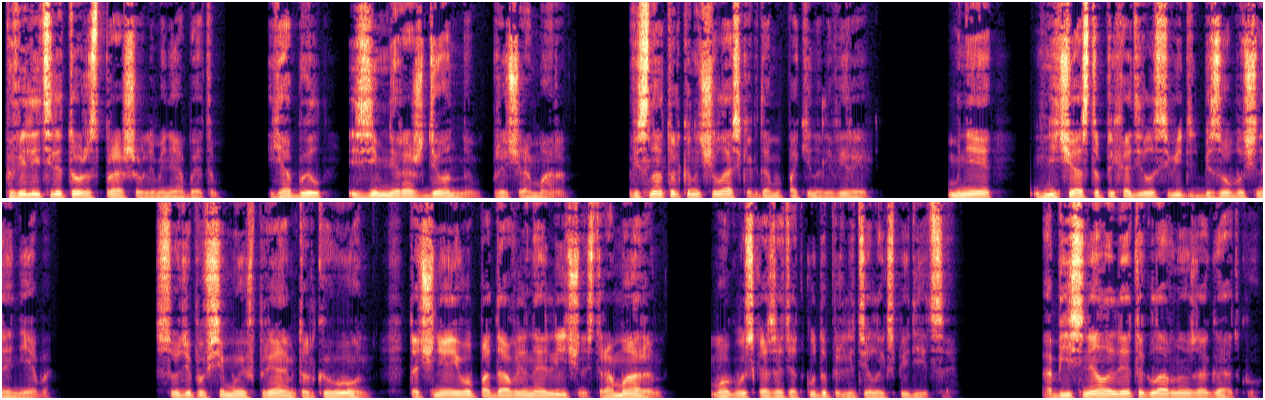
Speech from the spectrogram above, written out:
Повелители тоже спрашивали меня об этом. Я был зимнерожденным, Пречрамаран. Весна только началась, когда мы покинули Верель. Мне нечасто приходилось видеть безоблачное небо. Судя по всему, и впрямь только он, точнее его подавленная личность, Ромарен, мог бы сказать, откуда прилетела экспедиция. Объясняло ли это главную загадку?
